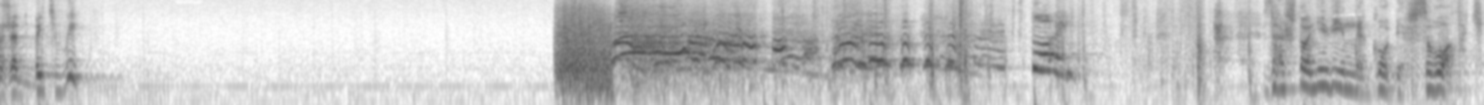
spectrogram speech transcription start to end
Может быть, вы? Стой! За что невинных губишь, сволочь?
